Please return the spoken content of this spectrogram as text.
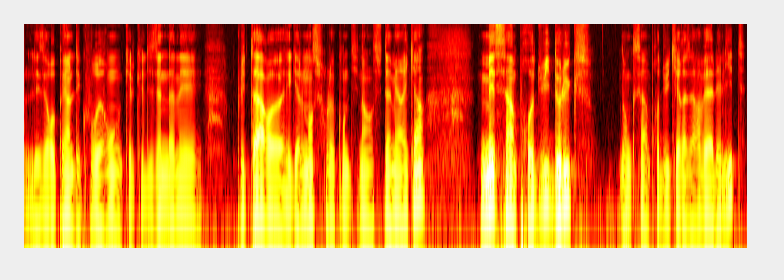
les Européens le découvriront quelques dizaines d'années plus tard également sur le continent sud-américain. Mais c'est un produit de luxe, donc c'est un produit qui est réservé à l'élite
